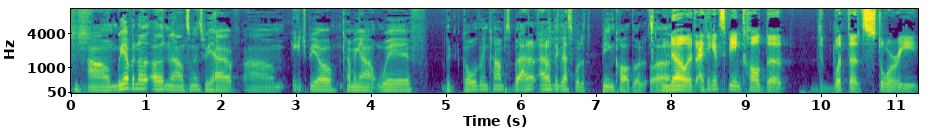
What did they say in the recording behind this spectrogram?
Um, we have another other announcements. We have um, HBO coming out with the Golden Compass, but I don't. I don't think that's what it's being called. What, uh, no, it, I think it's being called the, the what the story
